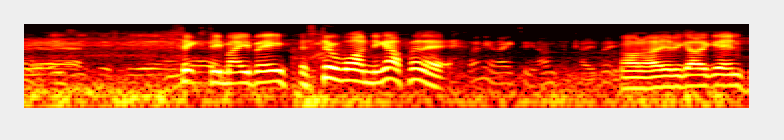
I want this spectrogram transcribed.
yeah. 60 maybe. It's still winding up, isn't it? It's only an 1800 kv. Oh no, here we go again.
